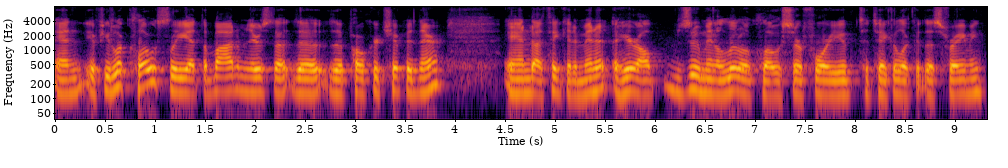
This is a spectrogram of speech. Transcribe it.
And if you look closely at the bottom, there's the, the, the poker chip in there. And I think in a minute, here I'll zoom in a little closer for you to take a look at this framing.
